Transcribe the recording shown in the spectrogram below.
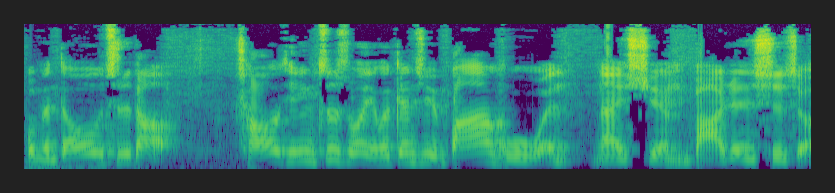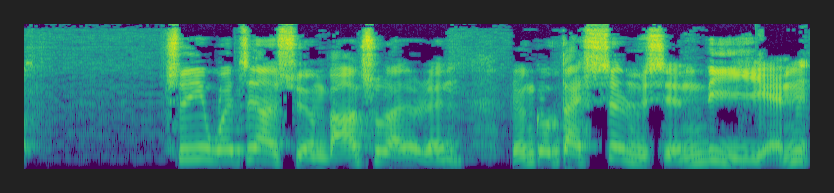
我们都知道，朝廷之所以会根据八股文来选拔任事者。是因为这样选拔出来的人能够带圣贤立言，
